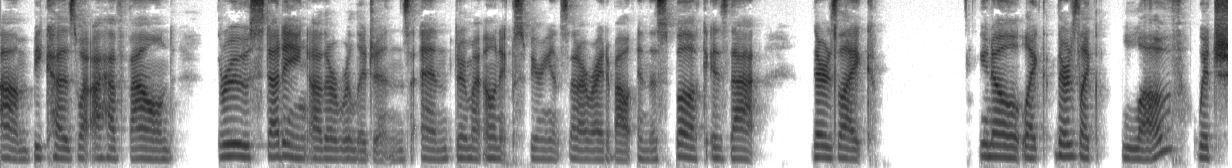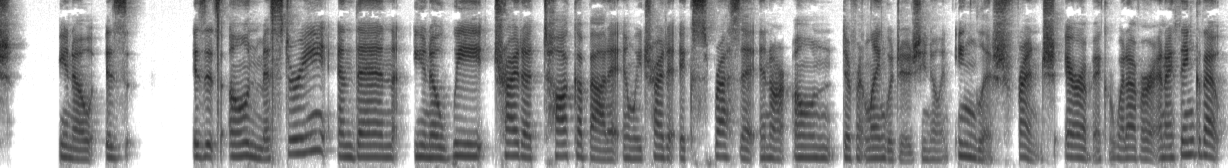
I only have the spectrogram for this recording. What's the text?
um, because what I have found through studying other religions and through my own experience that I write about in this book is that there's like, you know, like there's like love, which, you know, is is its own mystery and then you know we try to talk about it and we try to express it in our own different languages you know in english french arabic or whatever and i think that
